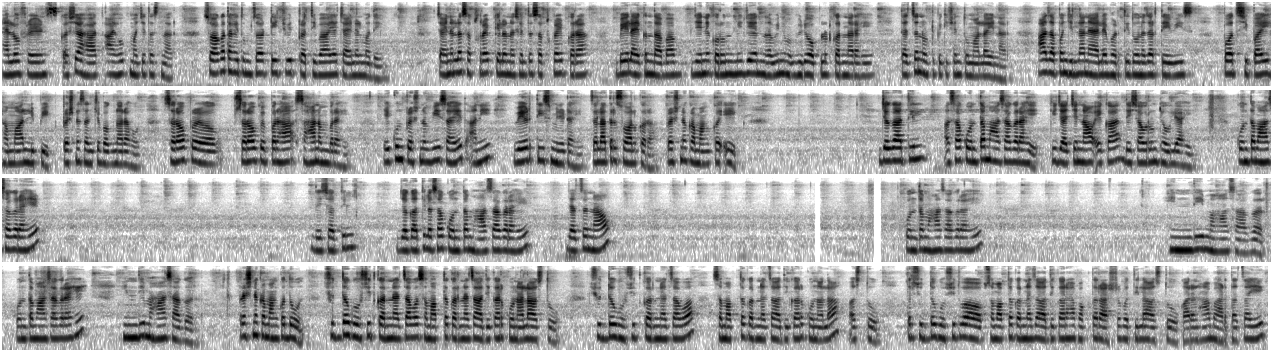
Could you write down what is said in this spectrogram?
Hello friends कसे आहात? I hope मजेत असणार. स्वागत आहे तुमचं टीच विथ प्रतिभा या चॅनलमध्ये. चॅनलला सबस्क्राईब केलं नसेल तर सबस्क्राईब करा. बेल आयकन दाबा जेणेकरून मी जे नवीन व्हिडिओ अपलोड करणार आहे त्याचं नोटिफिकेशन तुम्हाला येणार. आज आपण जिल्हा न्यायालय भरती दोन हजार तेवीस पद शिपाई हमाल लिपिक प्रश्नसंच बघणार आहोत. सराव प्र सराव पेपर हा सहा नंबर आहे. एकूण प्रश्न वीस आहेत आणि वेळ तीस मिनिट आहे. चला तर सॉल्व करा. प्रश्न क्रमांक एक. जगातील असा कोणता महासागर आहे की ज्याचे नाव एका देशावरून ठेवले आहे? कोणता महासागर आहे? देशातील जगातील असा कोणता महासागर आहे ज्याचं नाव कोणता महासागर आहे? हिंदी महासागर. कोणता महासागर आहे? हिंदी महासागर. प्रश्न क्रमांक दोन. शुद्ध घोषित करण्याचा व समाप्त करण्याचा अधिकार कोणाला असतो? शुद्ध घोषित करण्याचा व समाप्त करण्याचा अधिकार कोणाला असतो? तर शुद्ध घोषित व समाप्त करण्याचा अधिकार हा फक्त राष्ट्रपतीला असतो कारण हा भारताचा एक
